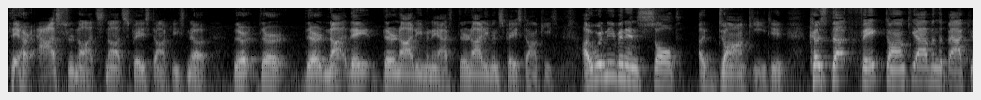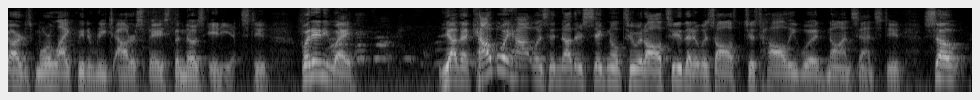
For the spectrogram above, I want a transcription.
They are astronauts, not space donkeys. No, they're they're they're not they they're not even asked. They're not even space donkeys. I wouldn't even insult a donkey, dude, because that fake donkey I have in the backyard is more likely to reach outer space than those idiots, dude. But anyway. Yeah, the cowboy hat was another signal to it all too that it was all just Hollywood nonsense, dude. So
